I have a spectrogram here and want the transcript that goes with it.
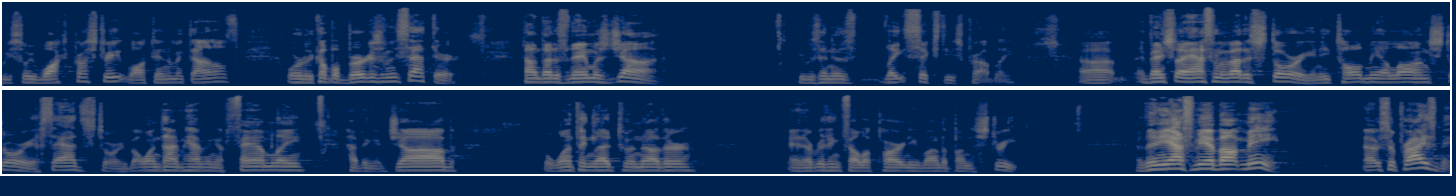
we, so we walked across the street, walked into McDonald's, ordered a couple burgers, and we sat there. Found out his name was John. He was in his late 60s, probably. Uh, eventually, I asked him about his story, and he told me a long story, a sad story about one time having a family, having a job, but one thing led to another, and everything fell apart, and he wound up on the street. And then he asked me about me. That surprised me.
